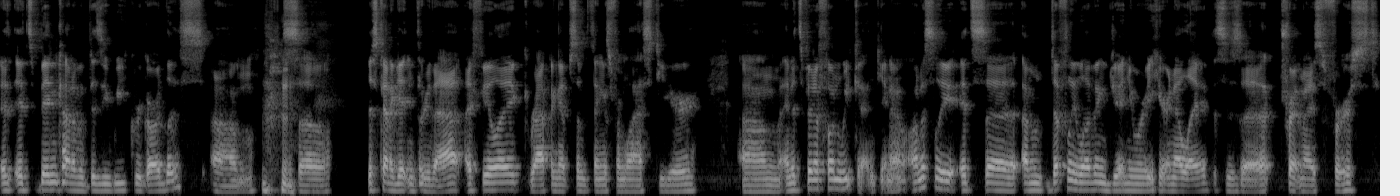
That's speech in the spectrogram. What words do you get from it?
It, it's been kind of a busy week, regardless. Um, so just kind of getting through that. I feel like wrapping up some things from last year. Um, and it's been a fun weekend, you know. Honestly, it's uh, I'm definitely loving January here in LA. This is uh, Trent and I's first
